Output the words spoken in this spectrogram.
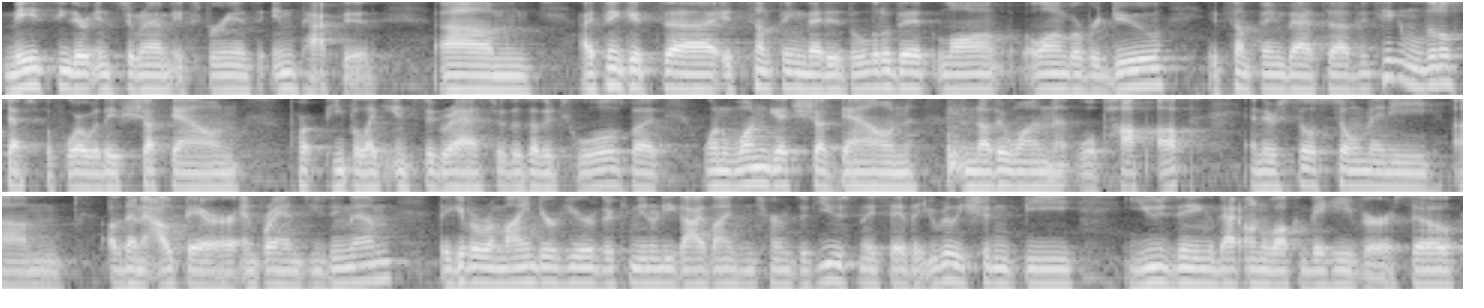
may see their Instagram experience impacted. Um, I think it's uh, it's something that is a little bit long long overdue. It's something that uh, they've taken little steps before where they've shut down people like Instagress or those other tools. But when one gets shut down, another one will pop up, and there's still so many. Um, of them out there and brands using them. They give a reminder here of their community guidelines in terms of use, and they say that you really shouldn't be using that unwelcome behavior. So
